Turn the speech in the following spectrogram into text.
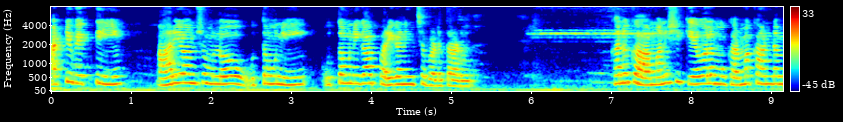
అట్టి వ్యక్తి ఆర్యవంశంలో ఉత్తముని ఉత్తమునిగా పరిగణించబడతాడు. కనుక మనిషి కేవలము కర్మకాండం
